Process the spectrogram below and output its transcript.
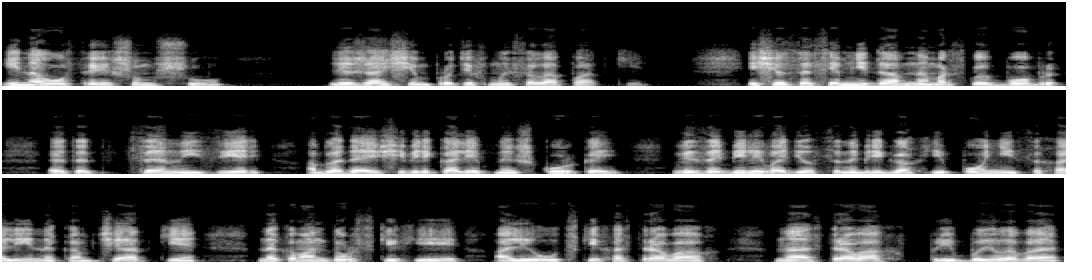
и на острове Шумшу, лежащем против мыса Лопатки. Еще совсем недавно морской бобр, этот ценный зверь, обладающий великолепной шкуркой, в изобилии водился на берегах Японии, Сахалина, Камчатки, на Командорских и Алеутских островах, на островах Прибылова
